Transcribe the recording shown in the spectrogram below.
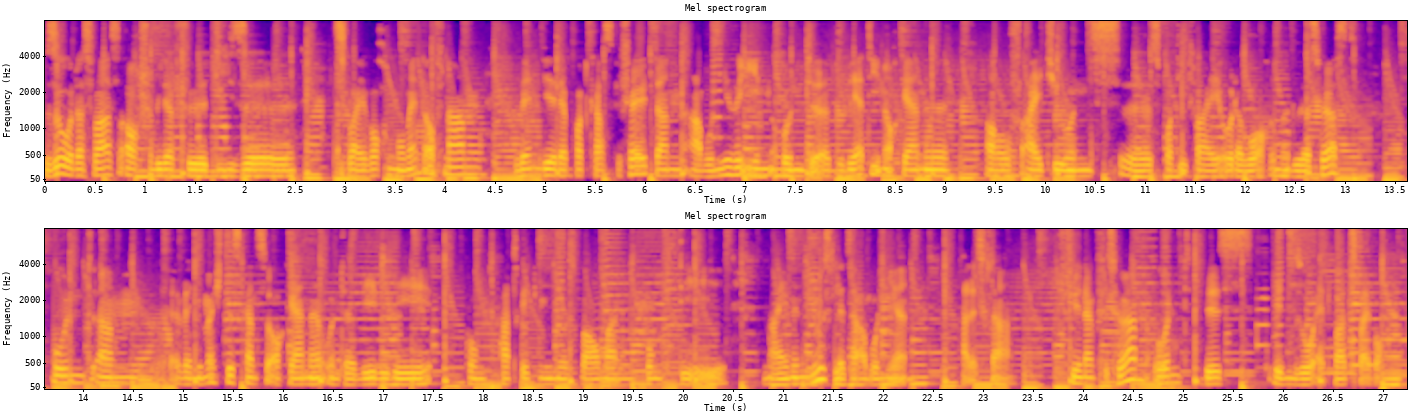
So, das war's auch schon wieder für diese zwei Wochen Momentaufnahmen. Wenn dir der Podcast gefällt, dann abonniere ihn und äh, bewerte ihn auch gerne auf iTunes, äh, Spotify oder wo auch immer du das hörst. Und ähm, wenn du möchtest, kannst du auch gerne unter www.patrick-baumann.de meinen Newsletter abonnieren. Alles klar. Vielen Dank fürs Hören und bis in so etwa zwei Wochen.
